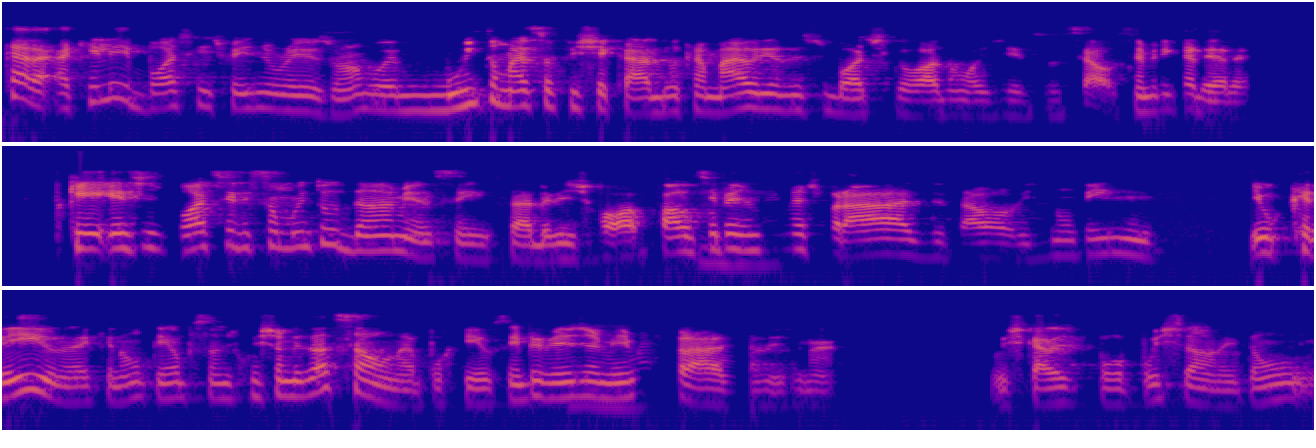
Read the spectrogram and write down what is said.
Cara, aquele bot que a gente fez no Rails Rumble é muito mais sofisticado do que a maioria desses bots que rodam hoje em rede social. Sem brincadeira. Porque esses bots, eles são muito dummy, assim, sabe? Eles falam sempre as uhum. mesmas frases e tal. Eles não têm. Eu creio, né, que não tem opção de customização, né? Porque eu sempre vejo as uhum. mesmas frases, né? os caras postando. Então,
